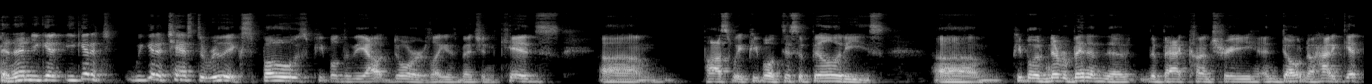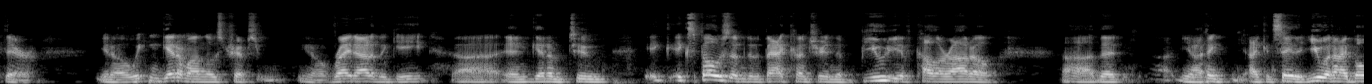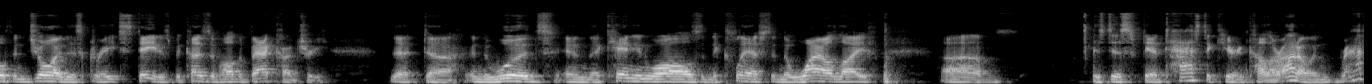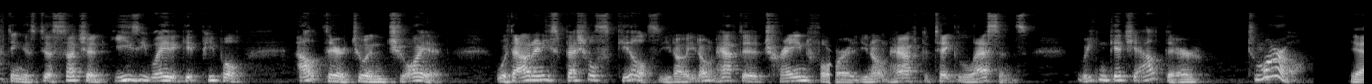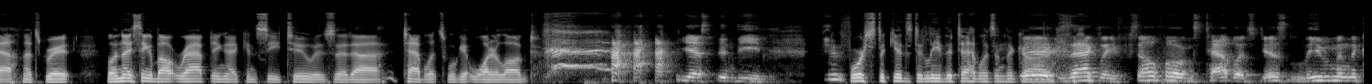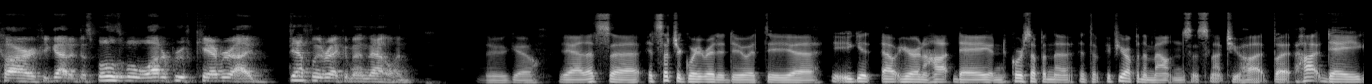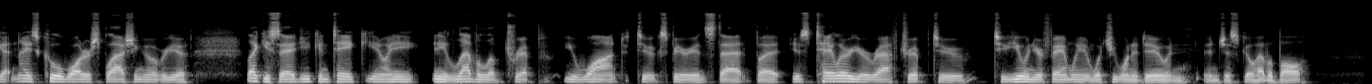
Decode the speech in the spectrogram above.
and then you get you get a we get a chance to really expose people to the outdoors, like I mentioned, kids, um, possibly people with disabilities, um, people who've never been in the the back country and don't know how to get there you know, we can get them on those trips, you know, right out of the gate uh, and get them to expose them to the backcountry and the beauty of Colorado. Uh, that you know, I think I can say that you and I both enjoy this great state is because of all the backcountry that uh, in the woods and the canyon walls and the cliffs and the wildlife um, is just fantastic here in Colorado. And rafting is just such an easy way to get people out there to enjoy it without any special skills. You know, you don't have to train for it. You don't have to take lessons. We can get you out there tomorrow. Yeah, that's great. Well, a nice thing about rafting I can see too is that uh, tablets will get waterlogged. yes, indeed. Force the kids to leave the tablets in the car. Exactly. Cell phones, tablets, just leave them in the car. If you got a disposable waterproof camera, I definitely recommend that one. There you go. Yeah, that's uh, it's such a great way to do it. The uh, you get out here on a hot day, and of course up in the, the if you're up in the mountains, it's not too hot. But hot day, you got nice cool water splashing over you. Like you said, you can take you know any any level of trip you want to experience that, but just tailor your raft trip to to you and your family and what you want to do, and and just go have a ball.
